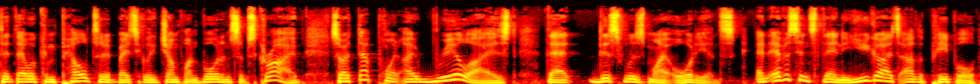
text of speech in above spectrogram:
that they were compelled to basically jump on board and subscribe. So at that point, I realized that this was my audience. And ever since then, you guys are the people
